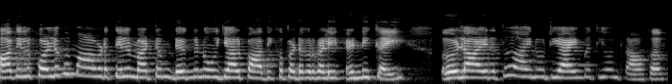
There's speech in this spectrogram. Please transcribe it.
அதில் கொழும்பு மாவட்டத்தில் மட்டும் டெங்கு நோயால் பாதிக்கப்பட்டவர்களின் எண்ணிக்கை ஏழாயிரத்து ஐநூற்றி ஐம்பத்தி ஒன்றாகும்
